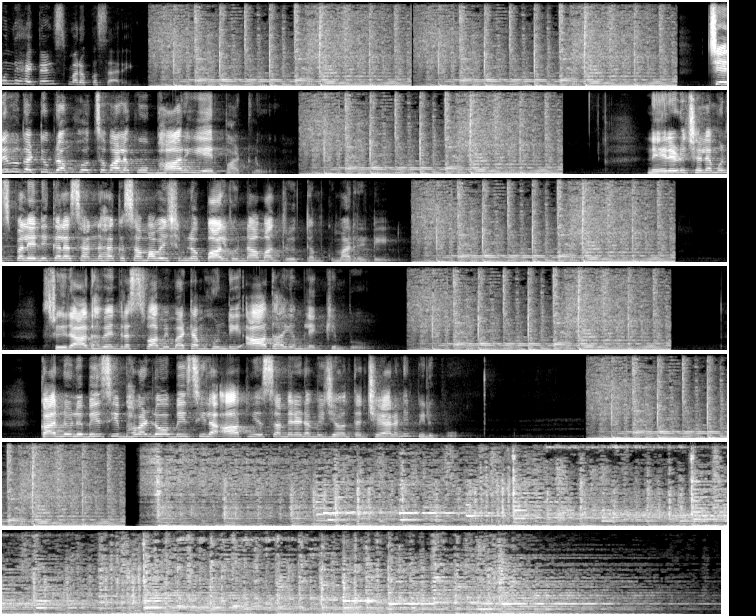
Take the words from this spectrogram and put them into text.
ముందు హెడ్లైన్స్ మరొకసారి. చెరువుగట్టు బ్రహ్మోత్సవాలకు భారీ ఏర్పాట్లు. నేరేడుచెల మున్సిపల్ ఎన్నికల సన్నాహక సమావేశంలో పాల్గొన్న మంత్రి ఉత్తమ్ కుమార్ రెడ్డి. శ్రీ రాఘవేంద్ర స్వామి మఠం హుండీ ఆదాయం లెక్కింపు. కర్నూలు బీసీ భవన్లో బీసీల ఆత్మీయ సమ్మేళనం విజయవంతం చేయాలని పిలుపు.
